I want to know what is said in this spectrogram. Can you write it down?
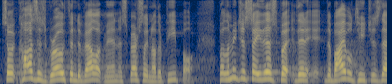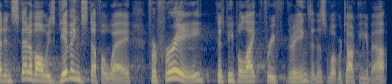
So it causes growth and development, especially in other people. But let me just say this, but the Bible teaches that instead of always giving stuff away for free, because people like free things, and this is what we're talking about,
